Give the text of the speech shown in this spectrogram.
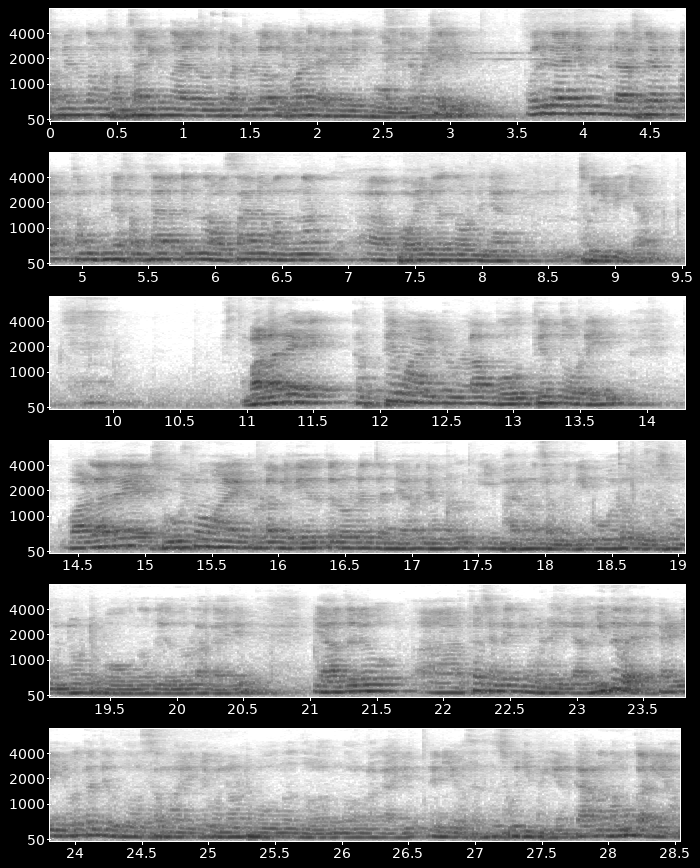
സമയത്ത് നമ്മൾ സംസാരിക്കുന്നതായതുകൊണ്ട് മറ്റുള്ള ഒരുപാട് കാര്യങ്ങളിലേക്ക് പോകുന്നില്ല. പക്ഷേ ഒരു കാര്യം രാഷ്ട്രീയ സംസാരത്തിൽ നിന്ന് അവസാനം വന്ന പോയിന്റിൽ നിന്നുകൊണ്ട് ഞാൻ സൂചിപ്പിക്കാം. വളരെ കൃത്യമായിട്ടുള്ള ബോധ്യത്തോടെയും വളരെ സൂക്ഷ്മമായിട്ടുള്ള വിലയിരുത്തലോടെ തന്നെയാണ് ഞങ്ങൾ ഈ ഭരണസമിതി ഓരോ ദിവസവും മുന്നോട്ട് പോകുന്നത് എന്നുള്ള കാര്യം യാതൊരു അർത്ഥശങ്കയ്ക്കും ഇടയില്ലാതെ ഇതുവരെ കഴിഞ്ഞ ഇരുപത്തഞ്ച് ദിവസമായിട്ട് മുന്നോട്ട് പോകുന്നത് എന്നുള്ള കാര്യം ഈ അവസരത്തിൽ സൂചിപ്പിക്കുകയാണ്. കാരണം നമുക്കറിയാം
